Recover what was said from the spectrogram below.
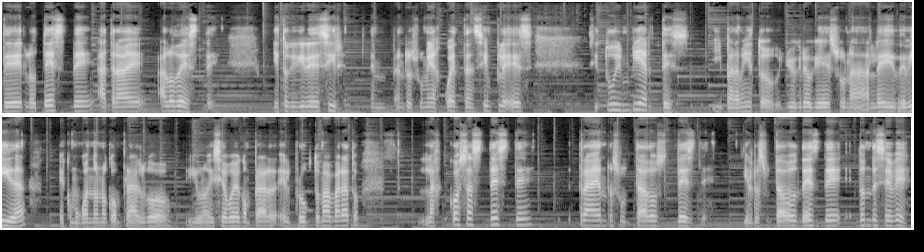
de lo desde atrae a lo desde. ¿Y esto qué quiere decir? En, resumidas cuentas, en simple, es si tú inviertes, y para mí esto yo creo que es una ley de vida, es como cuando uno compra algo y uno dice voy a comprar el producto más barato, las cosas desde traen resultados desde. Y el resultado desde, ¿dónde se ve?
